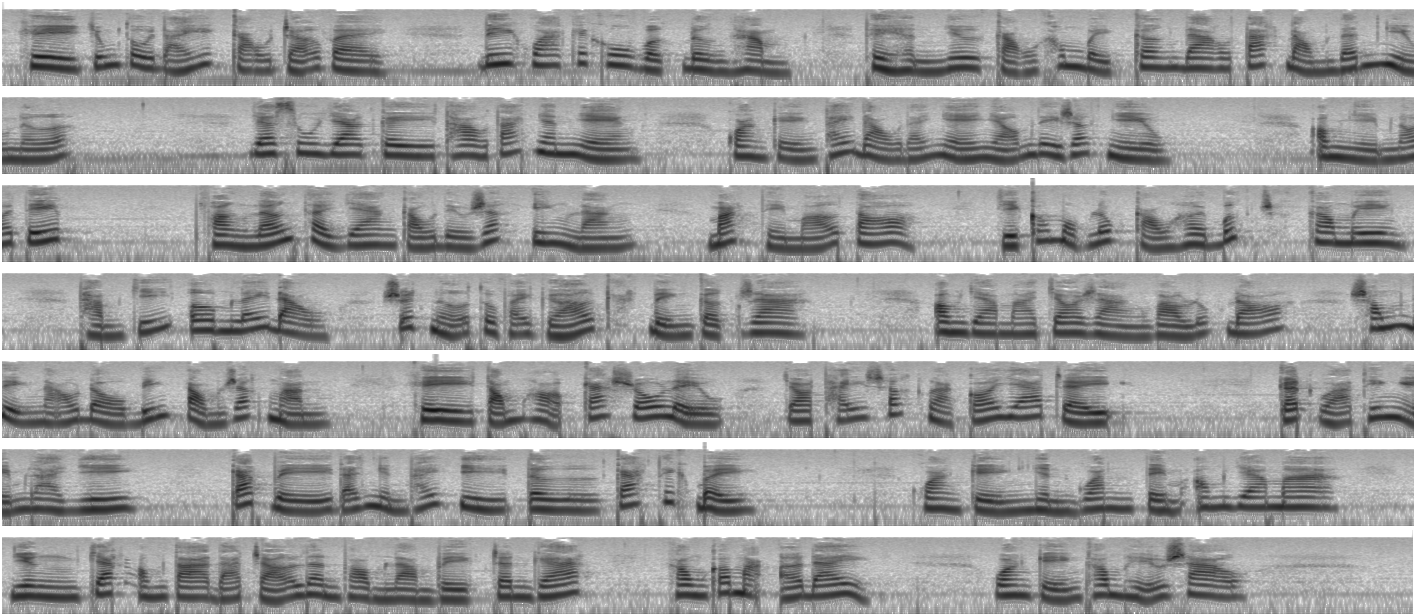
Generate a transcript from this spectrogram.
Khi chúng tôi đẩy cậu trở về Đi qua cái khu vực đường hầm Thì hình như cậu không bị cơn đau tác động đến nhiều nữa. Yasuyaki thao tác nhanh nhẹn quan kiện thấy đầu đã nhẹ nhõm đi rất nhiều. Ông nhiệm nói tiếp Phần lớn thời gian cậu đều rất yên lặng. Mắt thì mở to. Chỉ có một lúc cậu hơi bức rất không yên Thậm chí ôm lấy đầu, Suýt nữa tôi phải gỡ các điện cực ra. Ông Yama cho rằng vào lúc đó, Sóng điện não đồ biến động rất mạnh. Khi tổng hợp các số liệu, Cho thấy rất là có giá trị. Kết quả thí nghiệm là gì? Các vị đã nhìn thấy gì từ các thiết bị? quan kiện nhìn quanh tìm ông Yama, Nhưng chắc ông ta đã trở lên phòng làm việc trên gác, Không có mặt ở đây quan kiện không hiểu sao.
